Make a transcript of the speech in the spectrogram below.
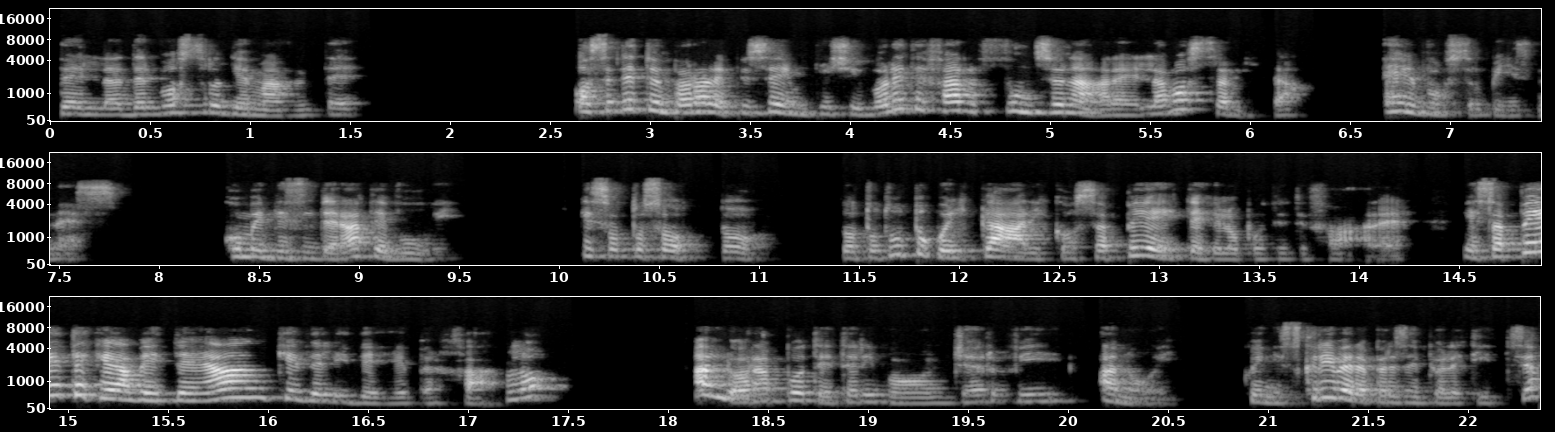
del, del vostro diamante, o se detto in parole più semplici, volete far funzionare la vostra vita e il vostro business come desiderate voi e sotto sotto, sotto tutto quel carico, sapete che lo potete fare e sapete che avete anche delle idee per farlo, allora potete rivolgervi a noi. Quindi scrivere per esempio a Letizia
